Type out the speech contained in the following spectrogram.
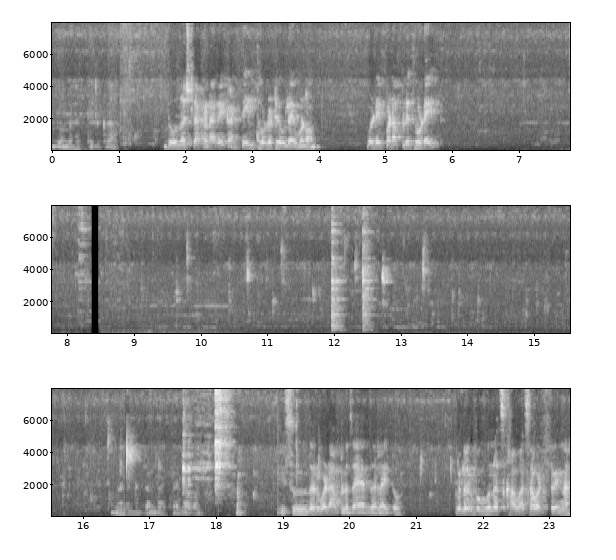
दोन राहतील का? दोनच टाकणार आहे कारण तेल थोडं ठेवलं आहे म्हणून. वडे पण आपले थोडे आहेत किती सुंदर वडा आपला तयार झाला आहे तो. कलर बघूनच खावासा वाटतोय ना?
